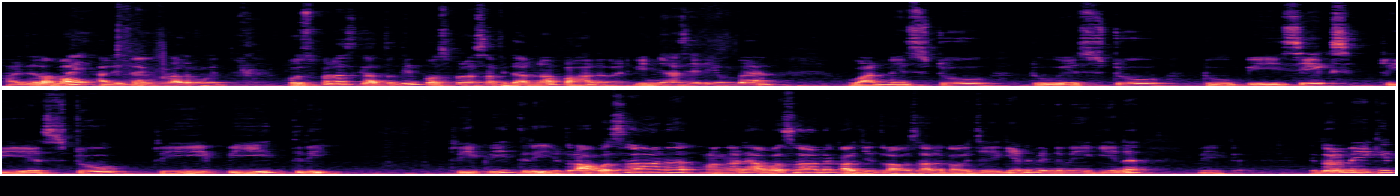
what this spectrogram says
හරිද ළමයි හරි දැන් බලමු පොස්පරස් ගත්තොතින් පොස්පරස් අපි දන්නවා පහළවයි වින්‍යාසය ලියමු බලන්න 1s2 2s2 2p6 3s2 3p3 3p3 එතකොට අවසාන මං අහන්නේ අවසාන කවචය. එතකොට අවසාන කවචය කියන්නේ මෙන්න මේ කියන මේක. එතකොට මේකේ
